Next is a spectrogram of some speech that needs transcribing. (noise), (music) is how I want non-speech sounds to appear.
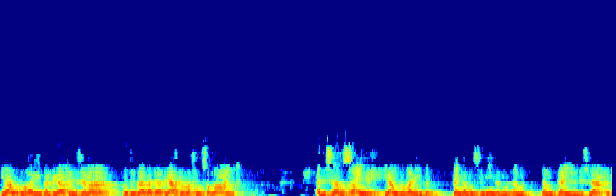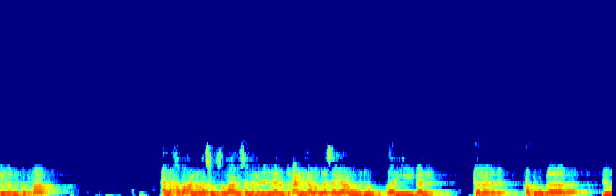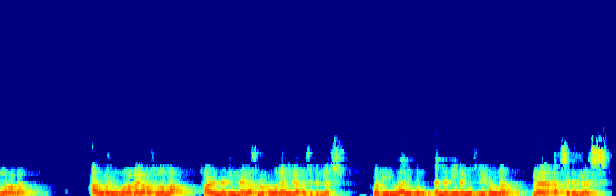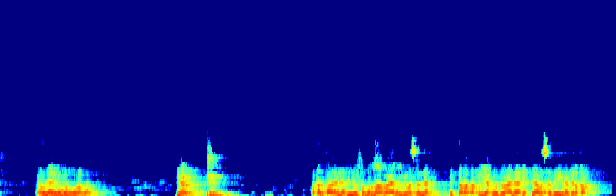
يعود غريبا في آخر الزمان مثل ما بدأ في عهد الرسول صلى الله عليه وسلم. الإسلام الصحيح يعود غريبا بين المسلمين المدعين للإسلام فكيف بالكفار؟ هذا خبر عن الرسول صلى الله عليه وسلم الذي لا ينطق عن الهوى وسيعود غريبا كما بدأ فطوبى للغرباء. قالوا من الغرباء يا رسول الله؟ قال الذين يصلحون إذا فسد الناس وفي رواية الذين يصلحون ما أفسد الناس هؤلاء هم الغرباء. نعم. (clears throat) وقد قال النبي صلى الله عليه وسلم افترقت اليهود على إحدى وسبعين فرقة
